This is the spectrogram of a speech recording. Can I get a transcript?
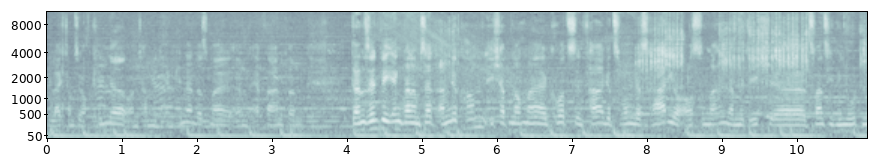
vielleicht haben sie auch Kinder und haben mit ihren Kindern das mal ähm, erfahren können. Dann sind wir irgendwann am Set angekommen. Ich habe noch mal kurz den Fahrer gezwungen, das Radio auszumachen, damit ich äh, 20 Minuten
